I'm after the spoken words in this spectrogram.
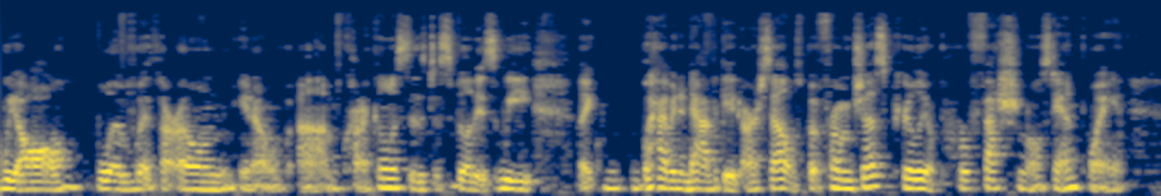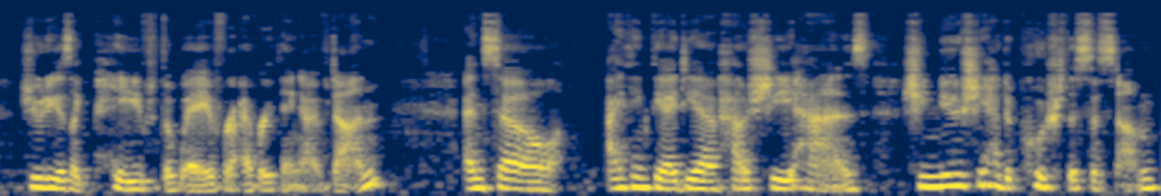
we all live with our own, you know, um, chronic illnesses, disabilities. We like having to navigate ourselves. But from just purely a professional standpoint, Judy has like paved the way for everything I've done. And so I think the idea of how she has, she knew she had to push the system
